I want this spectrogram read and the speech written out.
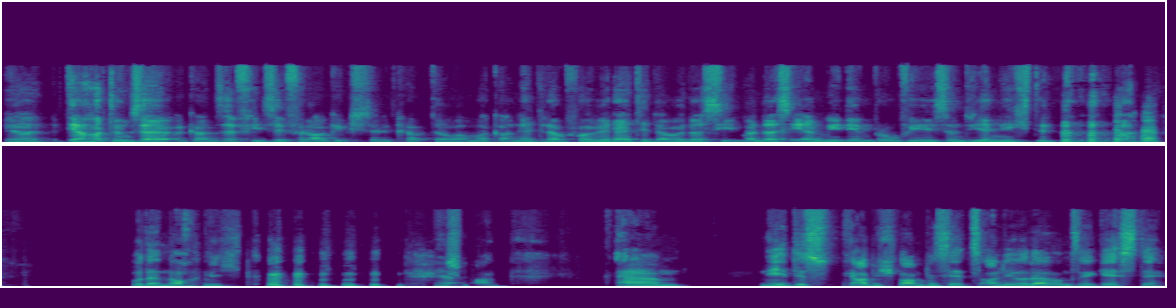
Ja, der hat uns eine ganz eine fiese Frage gestellt gehabt, da waren wir gar nicht darauf vorbereitet. Aber da sieht man, dass er Medienprofi ist und wir nicht. Oder noch nicht. ja. Ähm, nee, das glaube ich waren bis jetzt alle, oder? Unsere Gäste.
